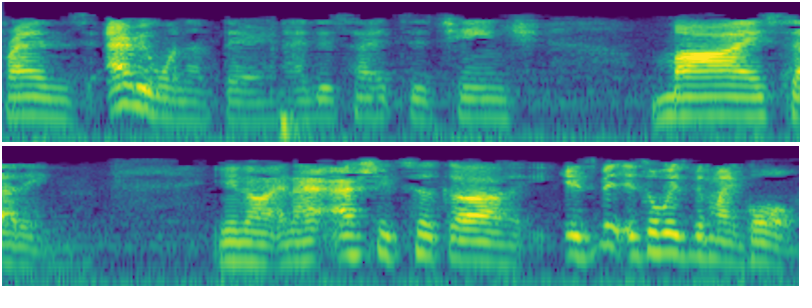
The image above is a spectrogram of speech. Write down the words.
friends, everyone up there, and I decided to change my setting. You know, and I actually took a. it's been it's always been my goal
